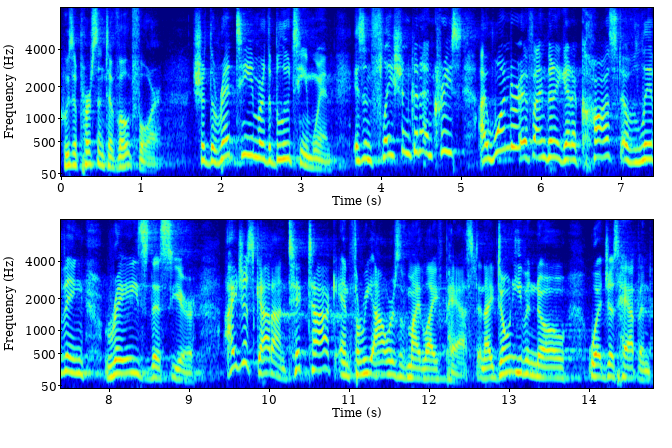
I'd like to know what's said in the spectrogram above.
Who's a person to vote for? Should the red team or the blue team win? Is inflation going to increase? I wonder if I'm going to get a cost of living raise this year. I just got on TikTok and three hours of my life passed, and I don't even know what just happened.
